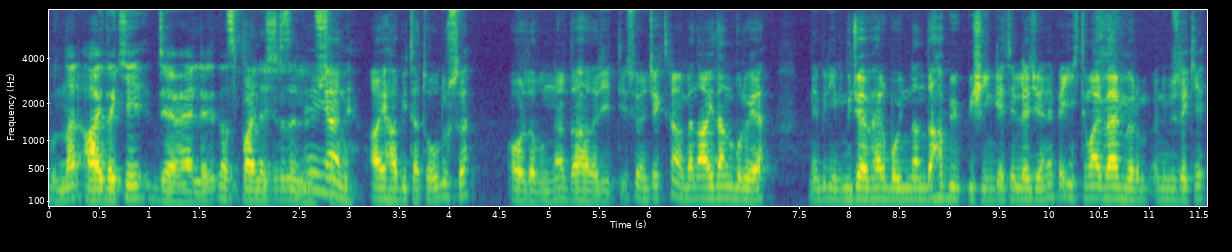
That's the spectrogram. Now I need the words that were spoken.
bunlar aydaki cevherleri nasıl paylaşırız dönüşecek. Yani ay habitatı olursa orada bunlar daha da ciddi söyleyecektir ama ben aydan buraya ne bileyim mücevher boyundan daha büyük bir şeyin getirileceğine pek ihtimal vermiyorum önümüzdeki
